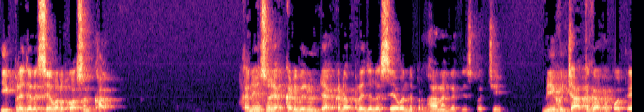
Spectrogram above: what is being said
ఈ ప్రజల సేవల కోసం కాదు. కనీసం ఎక్కడ వీలుంటే అక్కడ ప్రజల సేవల్ని ప్రధానంగా తీసుకొచ్చి మీకు చేత కాకపోతే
